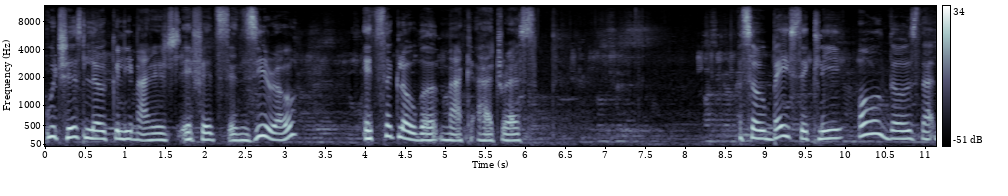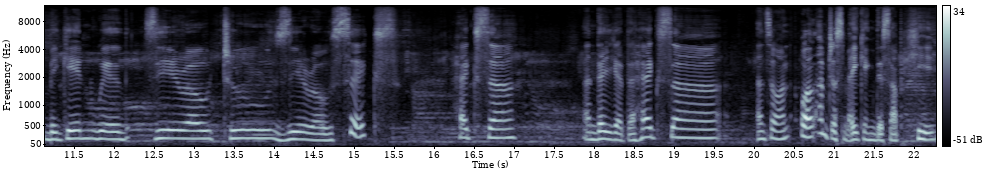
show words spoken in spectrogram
which is locally managed. If it's in zero, it's a global MAC address. So basically, all those that begin with 0206 hexa, and then you get the hexa, and so on. Well, I'm just making this up here.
